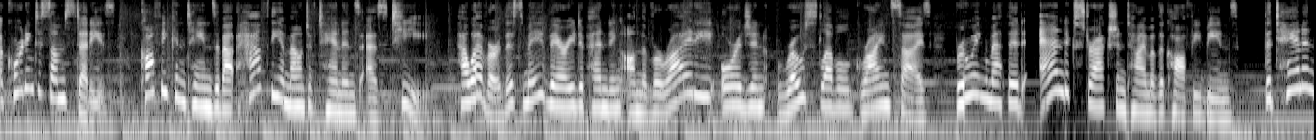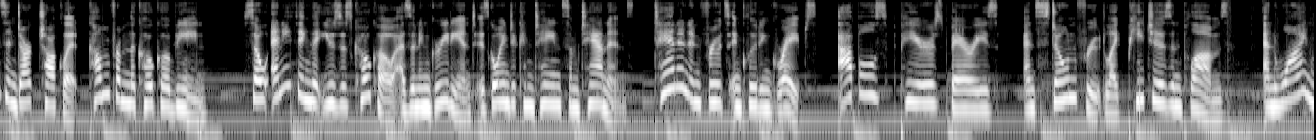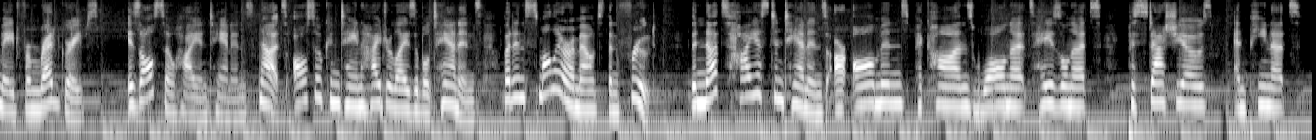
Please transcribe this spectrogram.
According to some studies, coffee contains about half the amount of tannins as tea. However, this may vary depending on the variety, origin, roast level, grind size, brewing method, and extraction time of the coffee beans. The tannins in dark chocolate come from the cocoa bean, so anything that uses cocoa as an ingredient is going to contain some tannins. Tannin in fruits including grapes, apples, pears, berries, and stone fruit like peaches and plums, and wine made from red grapes is also high in tannins. Nuts also contain hydrolyzable tannins, but in smaller amounts than fruit. The nuts highest in tannins are almonds, pecans, walnuts, hazelnuts, pistachios, and peanuts.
